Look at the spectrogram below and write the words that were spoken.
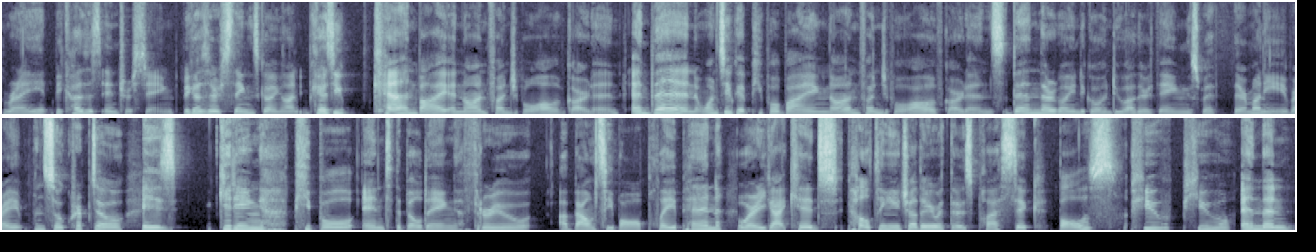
right? Because it's interesting, because there's things going on, because you can buy a non fungible Olive Garden. And then once you get people buying non fungible Olive Gardens, then they're going to go and do other things with their money, right? And so crypto is getting people into the building through a bouncy ball playpen where you got kids pelting each other with those plastic balls, pew, pew, and then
